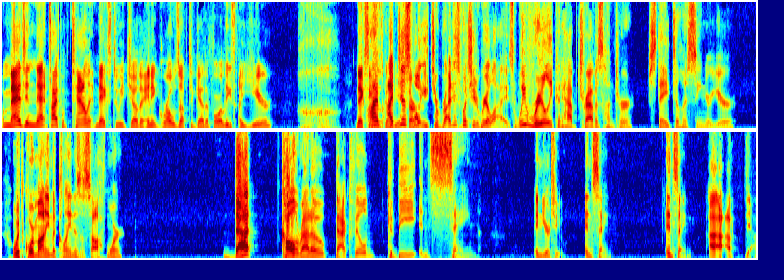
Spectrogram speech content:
Imagine that type of talent next to each other, and it grows up together for at least a year. Next season, I just want you to. I just want you to realize we really could have Travis Hunter stay till his senior year, with Cormani McClain as a sophomore. That Colorado backfield could be insane in year two. Insane, insane. I, I, yeah.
